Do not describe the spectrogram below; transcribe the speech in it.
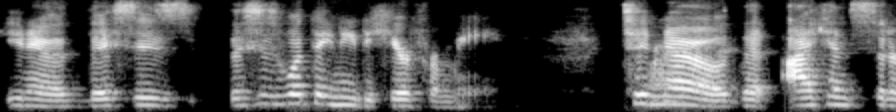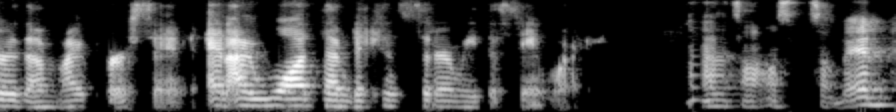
you know this is this is what they need to hear from me to right. know that I consider them my person and I want them to consider me the same way. That's awesome. And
